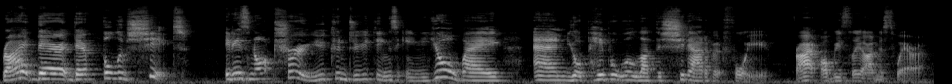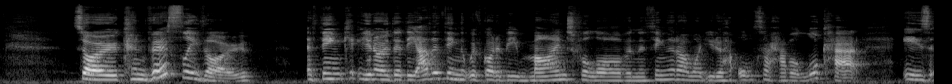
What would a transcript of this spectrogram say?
right? They're, they're full of shit. It is not true. You can do things in your way and your people will love the shit out of it for you, right? Obviously I'm a swearer. So conversely though, I think, you know, that the other thing that we've got to be mindful of, and the thing that I want you to also have a look at, is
